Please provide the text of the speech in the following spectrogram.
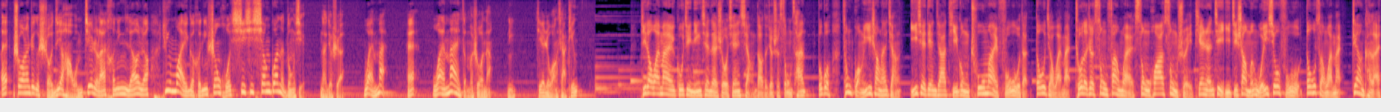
哎，说完了这个手机哈，我们接着来和您聊一聊另外一个和您生活息息相关的东西，那就是外卖。哎，外卖怎么说呢？你接着往下听。提到外卖，估计您现在首先想到的就是送餐。不过，从广义上来讲，一切店家提供出卖服务的都叫外卖。除了这送饭外，送花、送水、天然气以及上门维修服务都算外卖。这样看来，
